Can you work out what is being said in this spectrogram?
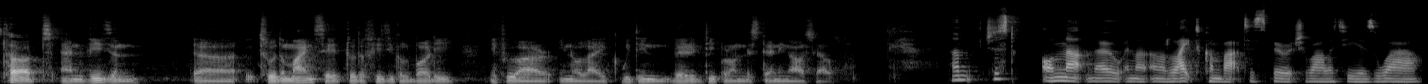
thought and vision uh, through the mindset, through the physical body. if we are, you know, like within very deeper understanding ourselves. Um, just on that note, and, I, would like to come back to spirituality as well.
